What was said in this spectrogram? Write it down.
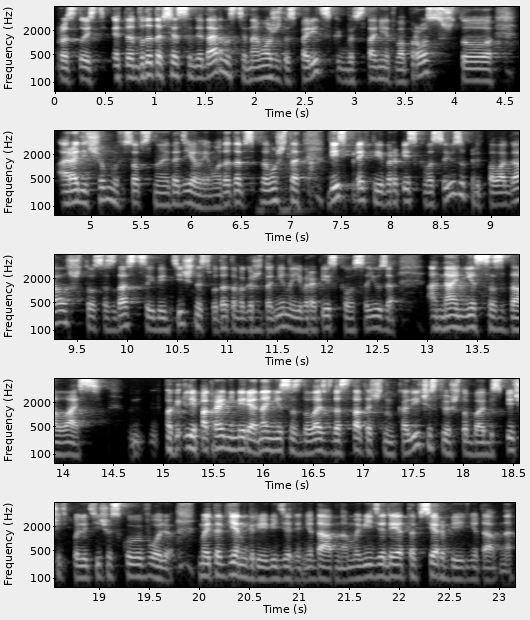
Просто, то есть это, вот эта вся солидарность, она может испариться, когда встанет вопрос, что а ради чего мы, собственно, это делаем. Вот это, потому что весь проект Европейского Союза предполагал, что создастся идентичность вот этого гражданина Европейского Союза. Она не создалась или, по крайней мере, она не создалась в достаточном количестве, чтобы обеспечить политическую волю. Мы это в Венгрии видели недавно, мы видели это в Сербии недавно.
